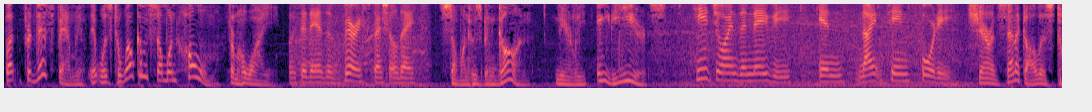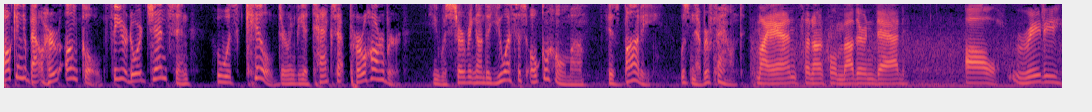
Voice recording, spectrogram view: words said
But for this family, it was to welcome someone home from Hawaii. Today is a very special day. Someone who's been gone nearly 80 years. He joined the Navy in 1940. Sharon Senegal is talking about her uncle, Theodore Jensen, who was killed during the attacks at Pearl Harbor. He was serving on the USS Oklahoma. His body was never found. my aunts and uncle, mother and dad, all really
